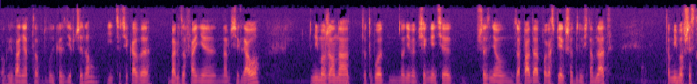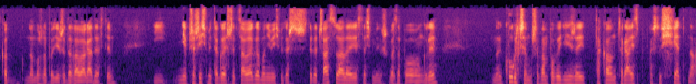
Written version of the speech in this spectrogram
ogrywania to w dwójkę z dziewczyną i co ciekawe, bardzo fajnie nam się grało. Mimo, że ona to, to było, no nie wiem, sięgnięcie przez nią zapada po raz pierwszy od iluś tam lat. To mimo wszystko, no można powiedzieć, że dawała radę w tym. I nie przeszliśmy tego jeszcze całego, bo nie mieliśmy też tyle czasu, ale jesteśmy już chyba za połową gry. No i kurczę, muszę wam powiedzieć, że ta kontra jest po prostu świetna.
